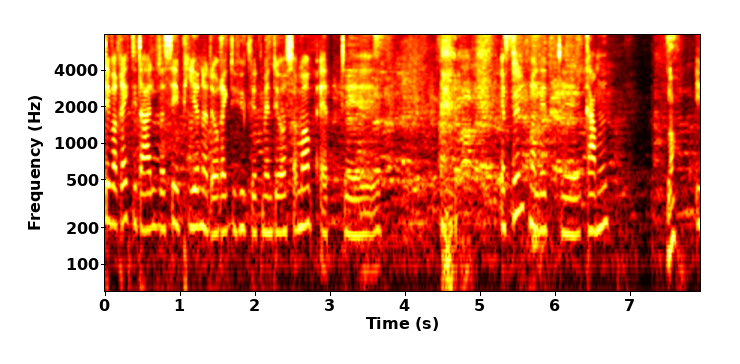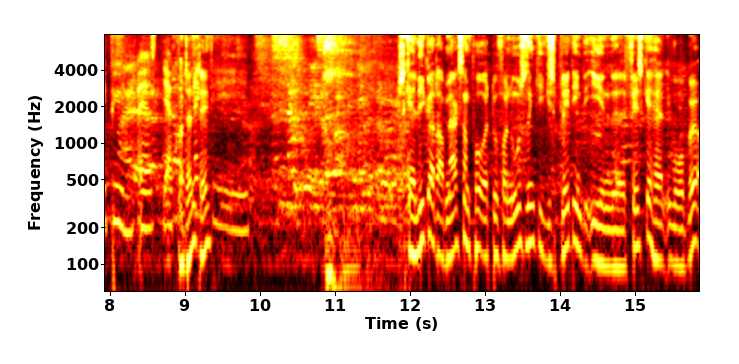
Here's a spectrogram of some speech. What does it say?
det var rigtig dejligt at se pigerne, og det var rigtig hyggeligt, men det var som om, at øh, jeg følte mig lidt øh, gammel Nå, i byen. Og jeg, jeg Hvordan det? rigtig... skal jeg lige gøre dig opmærksom på, at du for en uge siden gik i split i, i en øh, fiskehal i Vorebør.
